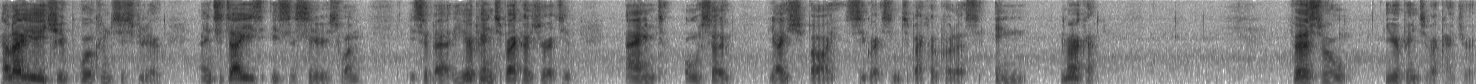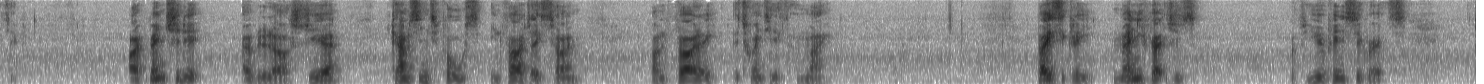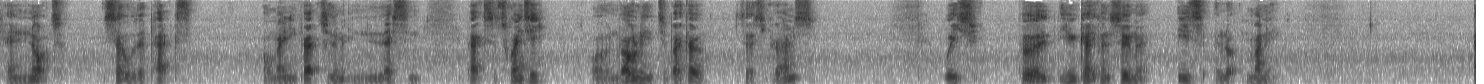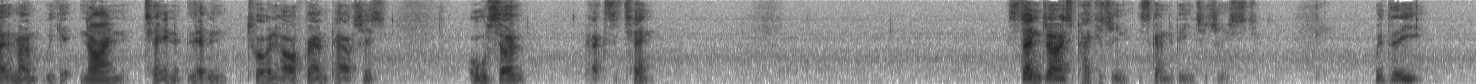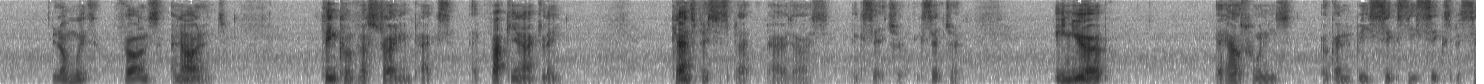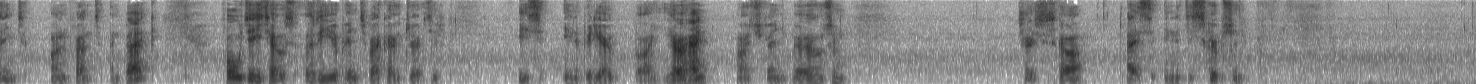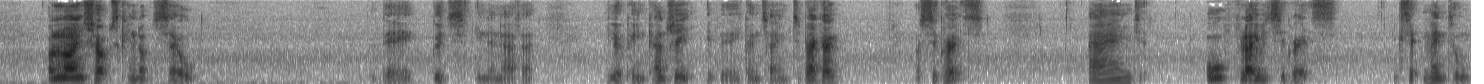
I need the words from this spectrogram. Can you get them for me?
Hello YouTube, welcome to this video and today's is a serious one. It's about the European Tobacco Directive and also the age to buy cigarettes and tobacco products in America. First of all, European Tobacco Directive. I've mentioned it over the last year. It comes into force in five days time on Friday the 20th of May. Basically, manufacturers of European cigarettes cannot sell their packs or manufacture them in less than packs of 20 or in rolling tobacco 30 grams which for the UK consumer is a lot of money. At the moment we get 9, 10, 11, 12 and a half gram pouches also packs of 10. Standardised packaging is going to be introduced. With the along with France and Ireland. Think of Australian packs, they're fucking ugly. Counterfeiters paradise, etc. etc. In Europe, the health warnings are going to be 66% on front and back. Full details of the European Tobacco Directive is in a video by Johan, my friend in Belgium, Church Cigar. That's in the description. Online shops cannot sell their goods in another European country if they contain tobacco or cigarettes and all flavoured cigarettes except menthol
